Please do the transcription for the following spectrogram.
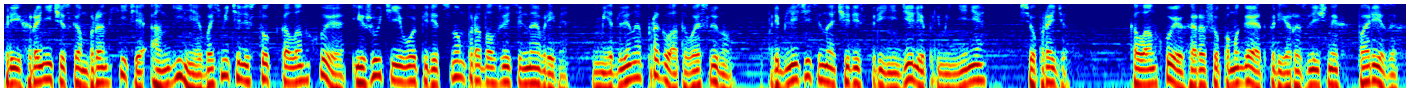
При хроническом бронхите, ангине возьмите листок каланхоя и жуйте его перед сном продолжительное время, медленно проглатывая слюну. Приблизительно через 3 недели применения все пройдет. Каланхоя хорошо помогает при различных порезах,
